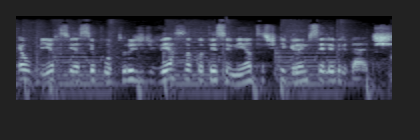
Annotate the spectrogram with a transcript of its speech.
é o berço e a sepultura de diversos acontecimentos e grandes celebridades.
